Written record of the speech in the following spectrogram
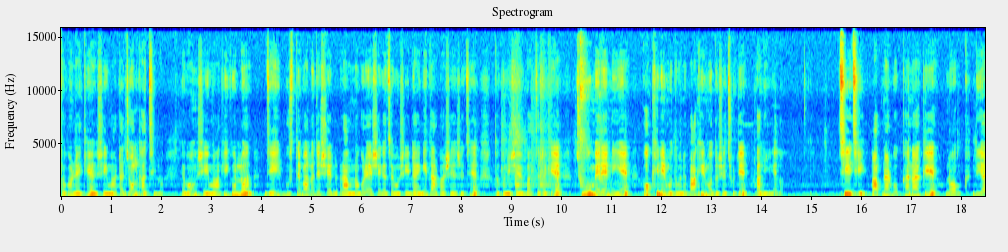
তখন রেখে সেই মাটা জল খাচ্ছিল এবং সেই মা কী করল? যেই বুঝতে পারল যে সে রামনগরে এসে গেছে এবং সেই ডাইনি তার পাশে এসেছে, তখনই সে বাচ্চাটাকে ছু মেরে নিয়ে পক্ষিণীর মতো মানে পাখির মতো সে ছুটে পালিয়ে গেল। ছি ছি, আপনার বুকখানাকে নখ দিয়া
